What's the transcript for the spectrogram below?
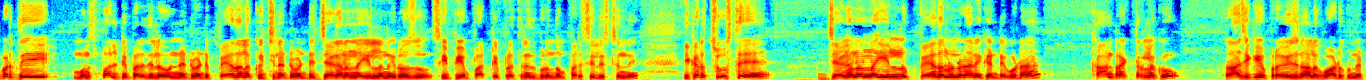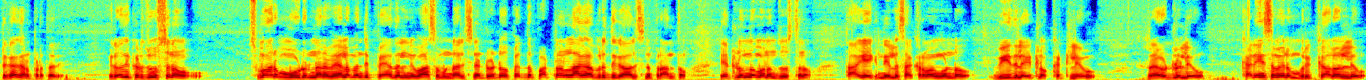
వనపర్తి మున్సిపాలిటీ పరిధిలో ఉన్నటువంటి పేదలకు ఇచ్చినటువంటి జగనన్న ఇళ్ళను ఈరోజు సిపిఎం పార్టీ ప్రతినిధి బృందం పరిశీలిస్తుంది. ఇక్కడ చూస్తే జగనన్న ఇల్లు పేదలు ఉండడానికంటే కూడా కాంట్రాక్టర్లకు రాజకీయ ప్రయోజనాలకు వాడుకున్నట్టుగా కనపడుతుంది. ఈరోజు ఇక్కడ చూస్తున్నాం సుమారు మూడున్నర వేల మంది పేదల నివాసం ఉండాల్సినటువంటి ఒక పెద్ద పట్టణంలాగా అభివృద్ధి కావాల్సిన ప్రాంతం ఎట్లుందో మనం చూస్తున్నాం. తాగేకి నీళ్ళు సక్రమంగా ఉండవు వీధి లైట్లు ఒక్కటి లేవు రోడ్లు లేవు కనీసమైన మురిక్కాలు లేవు.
